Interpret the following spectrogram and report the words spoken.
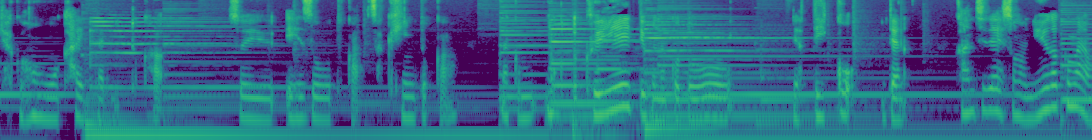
脚本を書いたりとかそういう映像とか作品とかなんかもっとクリエイティブなことをやっていこうみたいな感じでその入学前は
